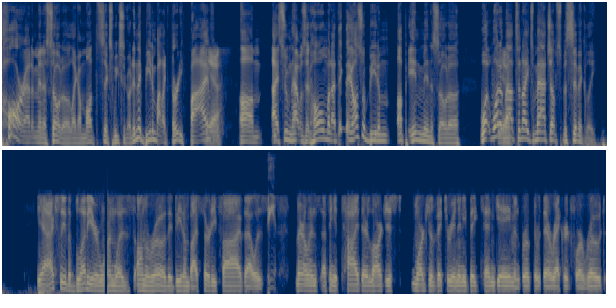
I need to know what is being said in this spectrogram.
tar out of Minnesota like a month, six weeks ago. Didn't they beat them by like 35? Yeah. Um, I assume that was at home, but I think they also beat them up in Minnesota. What What Yeah. about tonight's matchup specifically? Yeah, actually, the bloodier one was on the road. They beat them by 35. That was Maryland's. I think it tied their largest margin of victory in any Big Ten game and broke their, their record for a road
